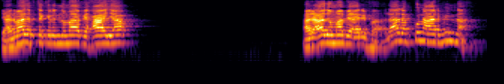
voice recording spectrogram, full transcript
يعني ما تفتكر إنه ما في حاجة؟ العدو ما بيعرفها. لا لا بكون عارفينها.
